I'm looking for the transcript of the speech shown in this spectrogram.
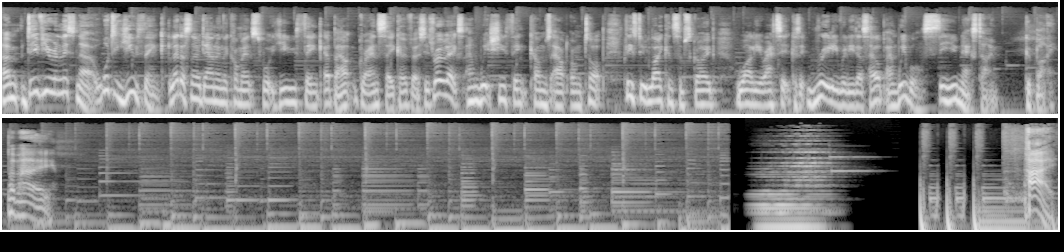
Um, dear viewer and listener, what do you think? Let us know down in the comments what you think about Grand Seiko versus Rolex and which you think comes out on top. Please do like and subscribe while you're at it because it really, really does help. And we will see you next time. Goodbye. Bye bye. Hi,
